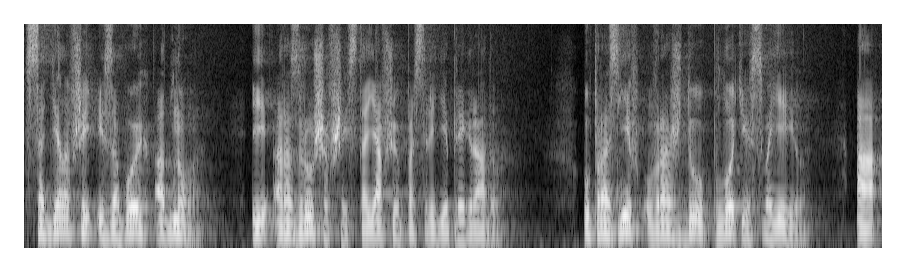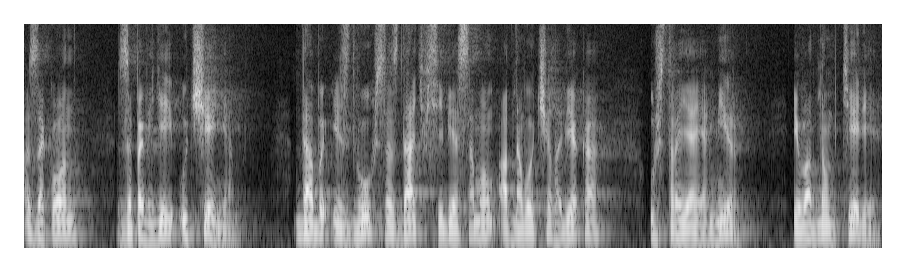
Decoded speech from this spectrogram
соделавший из обоих одно и разрушивший стоявшую посреди преграду, упразднив вражду плотью Своею, а закон заповедей учением, дабы из двух создать в себе самом одного человека, устрояя мир и в одном теле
